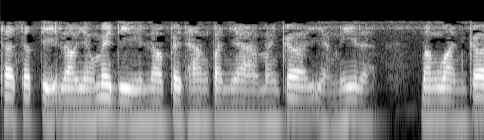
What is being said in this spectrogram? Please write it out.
ถ้าสติเรายังไม่ดีเราไปทางปัญญามันก็อย่างนี้แหละ บางวันก็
